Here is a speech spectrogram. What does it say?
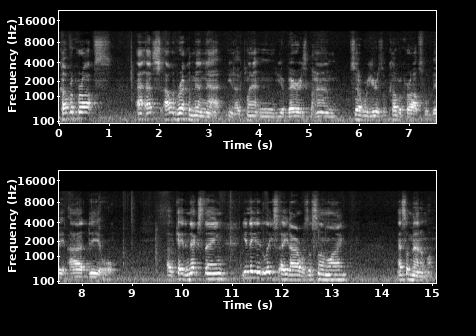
Cover crops. I- That's, I would recommend that, you know, planting your berries behind several years of cover crops would be ideal. Okay, the next thing, you need at least eight hours of sunlight. That's a minimum.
